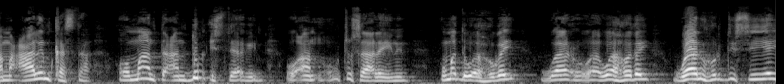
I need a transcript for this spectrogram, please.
ama caalim kasta oo maanta aan dul istaagin oo aan u tusaalaynin ummadda waa hogay waa hoday waana hordisiiyey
